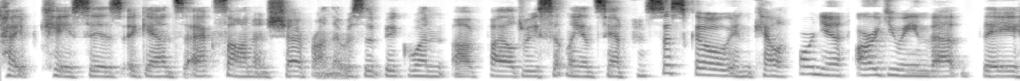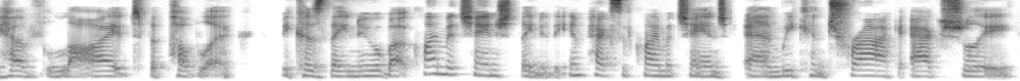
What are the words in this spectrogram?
type cases against Exxon and Chevron. There was a big one uh, filed recently in San Francisco, in California, arguing that they have lied to the public because they knew about climate change, they knew the impacts of climate change, and we can track actually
